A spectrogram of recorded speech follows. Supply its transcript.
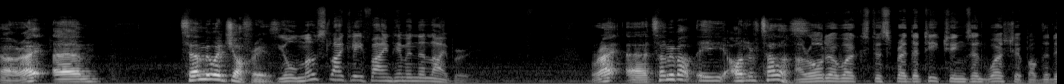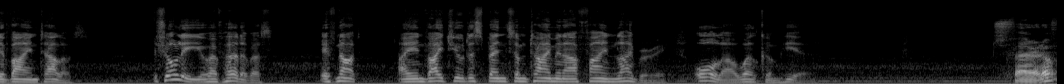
All right. Um, tell me where Jauffre is. You'll most likely find him in the library. Right. Uh, tell me about the Order of Talos. Our order works to spread the teachings and worship of the divine Talos. Surely you have heard of us. If not, I invite you to spend some time in our fine library. All are welcome here. Fair enough.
